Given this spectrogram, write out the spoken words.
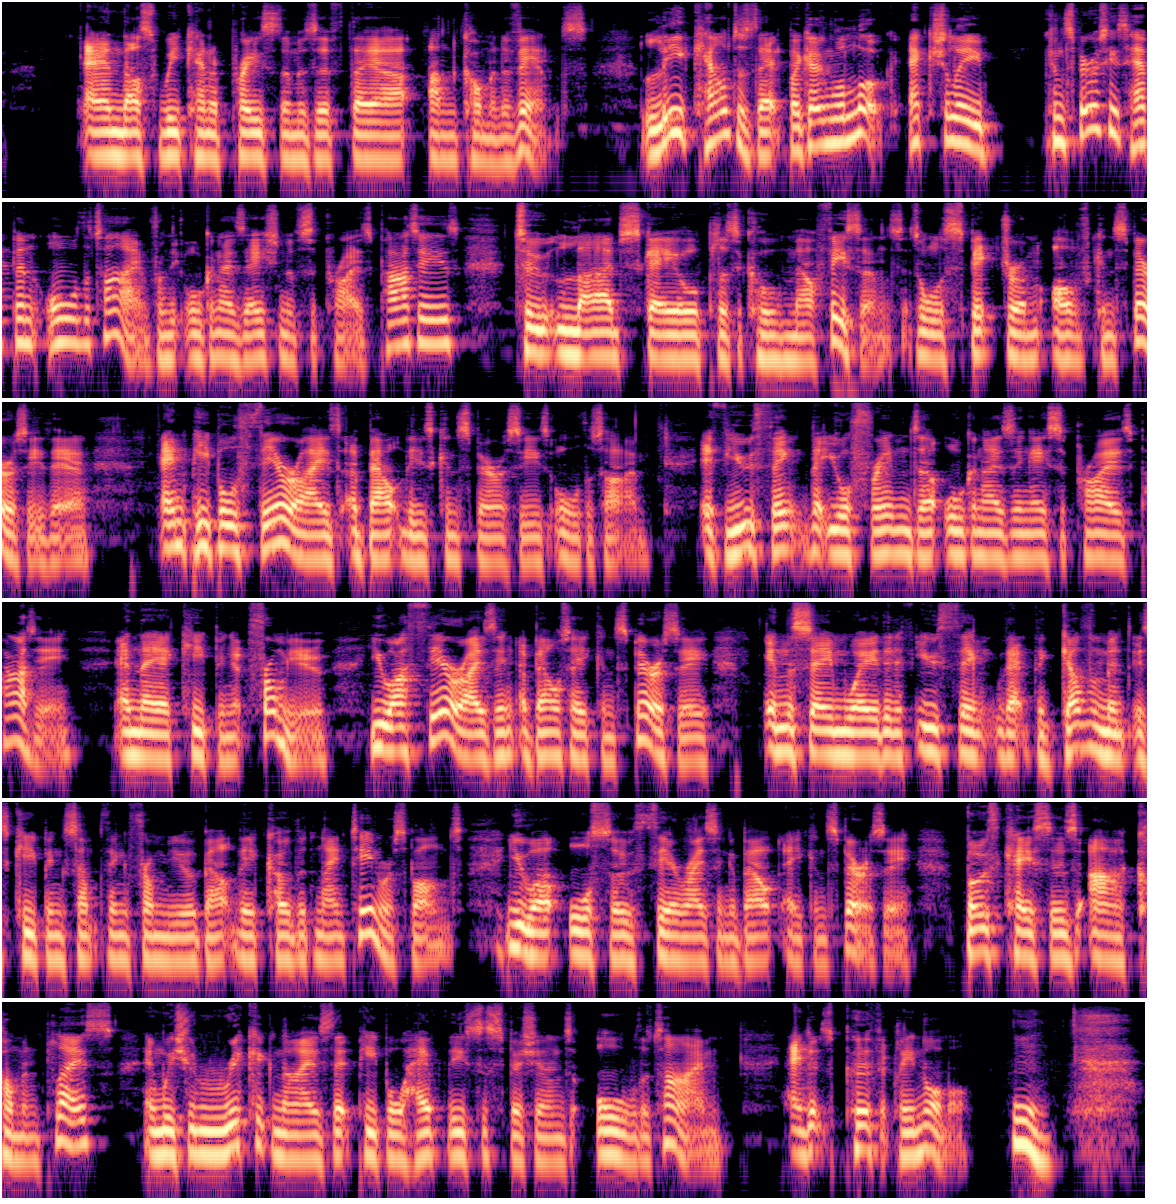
and thus we can appraise them as if they are uncommon events. Lee counters that by going, well, look, actually, conspiracies happen all the time, from the organization of surprise parties to large scale political malfeasance. It's all a spectrum of conspiracy there. And people theorize about these conspiracies all the time. If you think that your friends are organizing a surprise party and they are keeping it from you, you are theorizing about a conspiracy in the same way that if you think that the government is keeping something from you about their COVID 19 response, you are also theorizing about a conspiracy. Both cases are commonplace, and we should recognize that people have these suspicions all the time, and it's perfectly normal.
